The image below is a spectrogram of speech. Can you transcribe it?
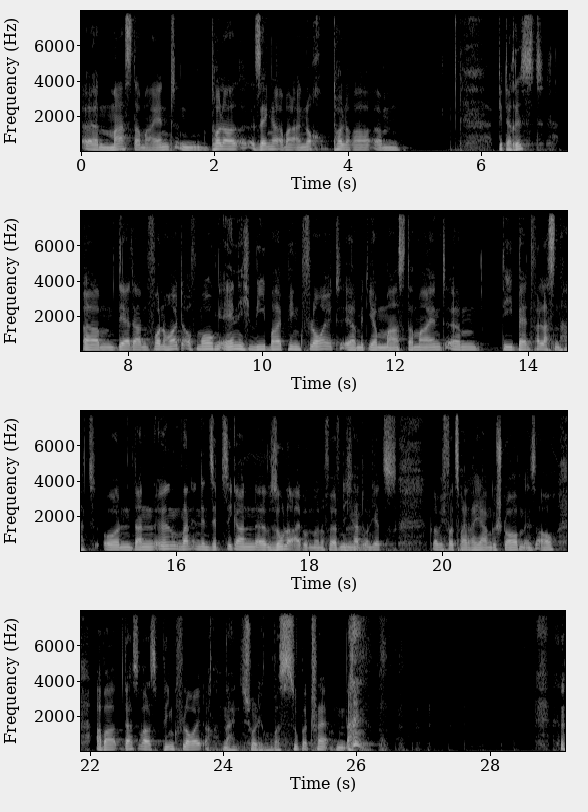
äh, Mastermind. Ein toller Sänger, aber ein noch tollerer ähm, Gitarrist, ähm, der dann von heute auf morgen ähnlich wie bei Pink Floyd äh, mit ihrem Mastermind ähm, die Band verlassen hat und dann irgendwann in den 70ern äh, Soloalbum nur noch veröffentlicht hat und jetzt glaube ich vor zwei, drei Jahren gestorben ist auch. Aber das was Pink Floyd, ach nein, Entschuldigung, was Supertramp,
